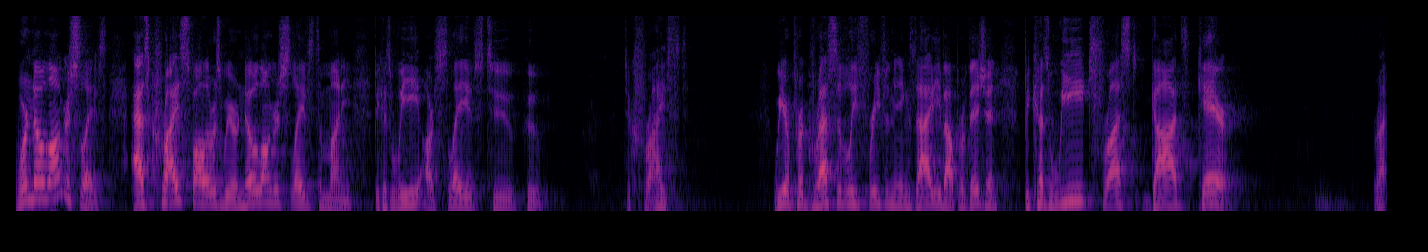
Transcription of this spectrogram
We're no longer slaves. As Christ followers, we are no longer slaves to money because we are slaves to who? To Christ. We are progressively free from the anxiety about provision because we trust God's care. Right?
